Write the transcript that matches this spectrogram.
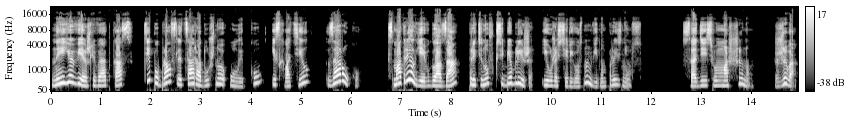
На ее вежливый отказ тип убрал с лица радушную улыбку и схватил за руку. Смотрел ей в глаза, притянув к себе ближе, и уже серьезным видом произнес. «Садись в машину! Живо!»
